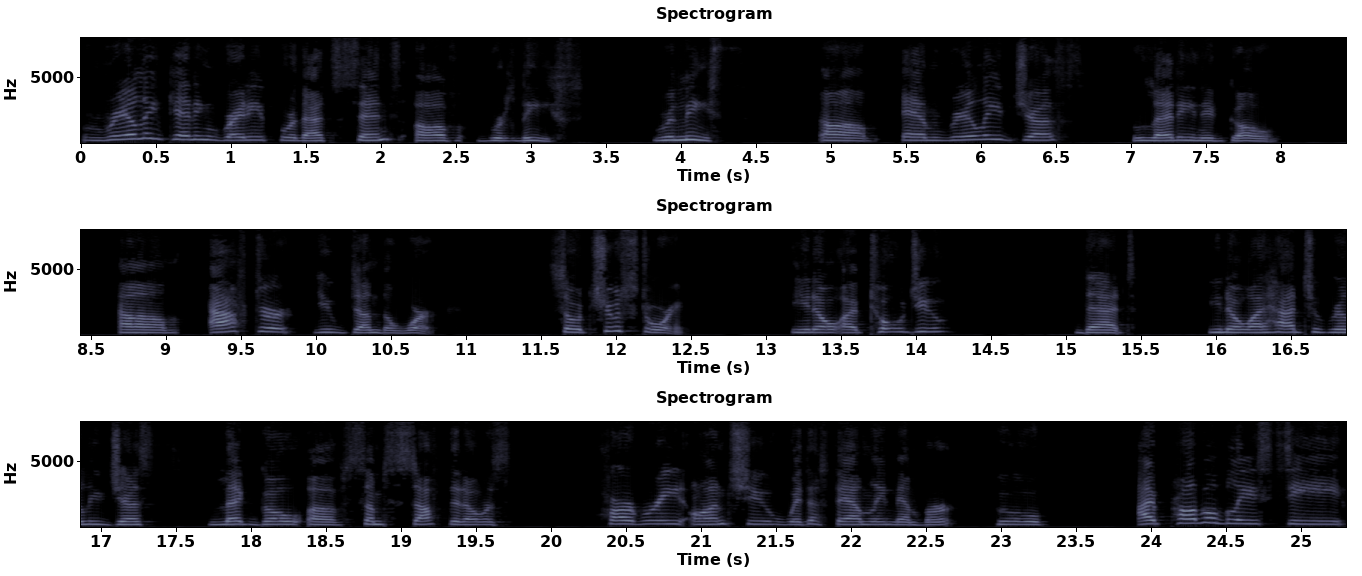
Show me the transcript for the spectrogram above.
really getting ready for that sense of relief, release um, and really just letting it go um, after you've done the work. So, true story. You know, I've told you that, you know, I had to really just let go of some stuff that I was harboring onto with a family member who I probably see,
